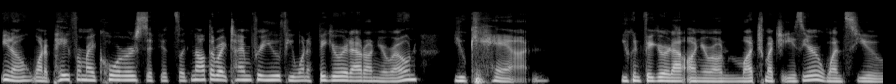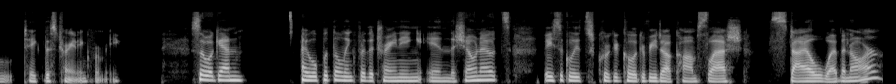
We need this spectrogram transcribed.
you know, want to pay for my course, if it's like not the right time for you, if you want to figure it out on your own, you can. You can figure it out on your own much, much easier once you take this training from me. So again, I will put the link for the training in the show notes. Basically, it's crookedcalligraphy.com slash style webinar,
